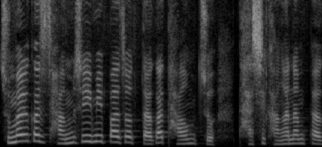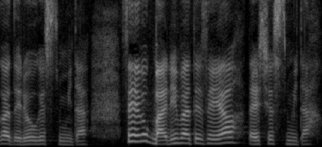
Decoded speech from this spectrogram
주말까지 잠시 힘이 빠졌다가 다음 주 다시 강한 한파가 내려오겠습니다. 새해 복 많이 받으세요. 날씨였습니다.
